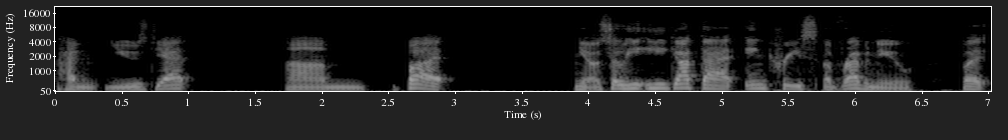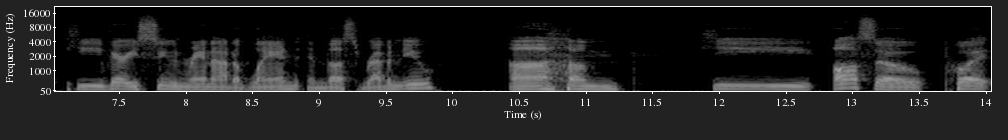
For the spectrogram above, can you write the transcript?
hadn't used yet. Um, but you know, so he, he got that increase of revenue, but he very soon ran out of land and thus revenue. Um, he also put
